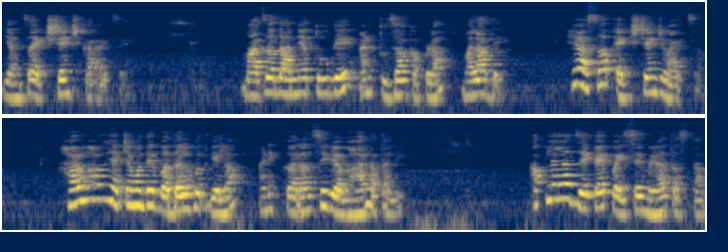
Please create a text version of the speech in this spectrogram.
यांचा एक्सचेंज करायचं. माझं धान्य तू घे आणि तुझा कपडा मला दे. हे असं एक्सचेंज व्हायचं. हळूहळू याच्यामध्ये बदल होत गेला आणि करन्सी व्यवहारात आली. आपल्याला जे काही पैसे मिळत असतात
